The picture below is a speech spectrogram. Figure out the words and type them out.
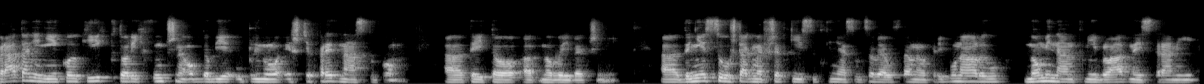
Vrátanie niekoľkých, ktorých funkčné obdobie uplynulo ešte pred nástupom tejto novej väčšiny. Dnes sú už takmer všetky sudkynia sudcovia ústavného tribunálu nominantmi vládnej strany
